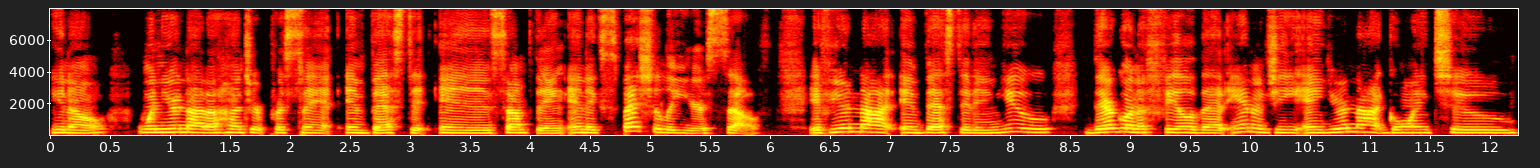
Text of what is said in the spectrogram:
You know, when you're not a hundred percent invested in something, and especially yourself. If you're not invested in you, they're going to feel that energy, and you're not going to.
